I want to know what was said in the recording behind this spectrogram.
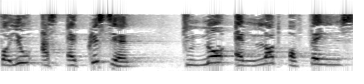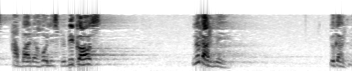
for you as a Christian to know a lot of things about the Holy Spirit. Because, look at me. Look at me.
